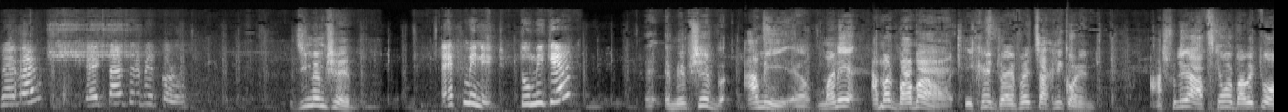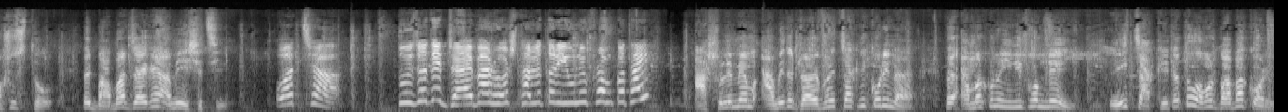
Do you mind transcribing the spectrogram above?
ড্রাইভার গাড়ি তাড়াতাড়ি বের করো। জি ম্যাম সাহেব। এক মিনিট তুমি কে? ম্যাম সাহেব আমি মানে আমার বাবা এখানে ড্রাইভারের চাকরি করেন। আসলে আজকে আমার বাবা একটু অসুস্থ তাই বাবার জায়গায় আমি এসেছি। ও আচ্ছা তুই যদি ড্রাইভার হোস তাহলে তোর ইউনিফর্ম কোথায়? আসলে ম্যাম আমি তো ড্রাইভারের চাকরি করি না তাই আমার কোনো ইউনিফর্ম নেই। এই চাকরিটা তো আমার বাবা করে।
